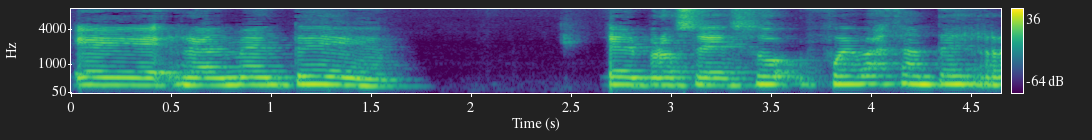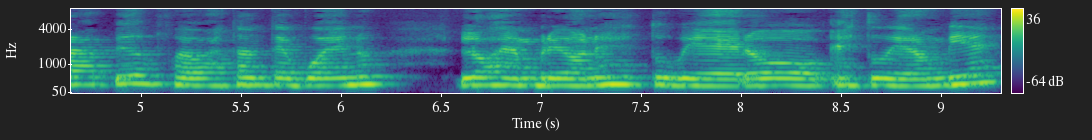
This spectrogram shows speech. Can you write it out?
eh, realmente el proceso fue bastante rápido, fue bastante bueno los embriones estuvieron, estuvieron bien.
